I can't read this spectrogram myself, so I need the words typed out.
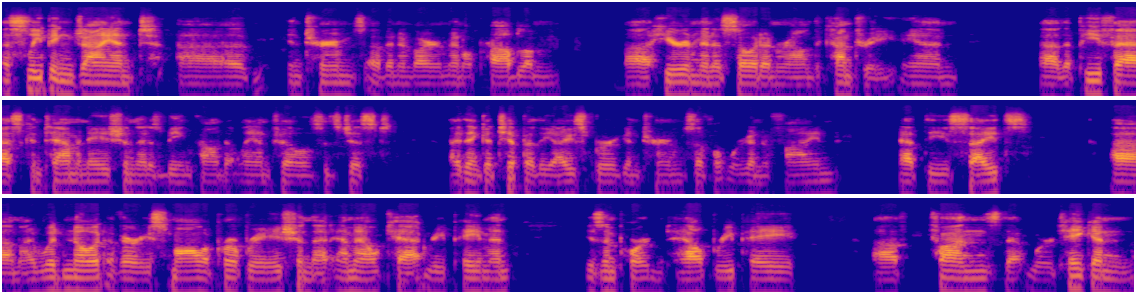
a sleeping giant uh, in terms of an environmental problem uh, here in Minnesota and around the country. And uh, the PFAS contamination that is being found at landfills is just, I think, a tip of the iceberg in terms of what we're going to find at these sites. Um, I would note a very small appropriation that MLCAT repayment is important to help repay uh, funds that were taken,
